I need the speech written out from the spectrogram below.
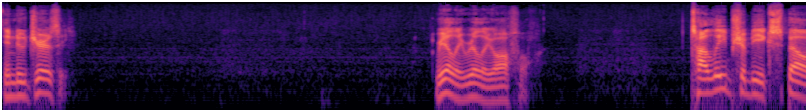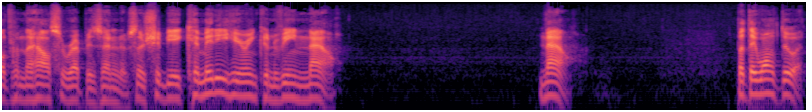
in New Jersey. Really, really awful. Tlaib should be expelled from the House of Representatives. There should be a committee hearing convened now. Now. But they won't do it.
